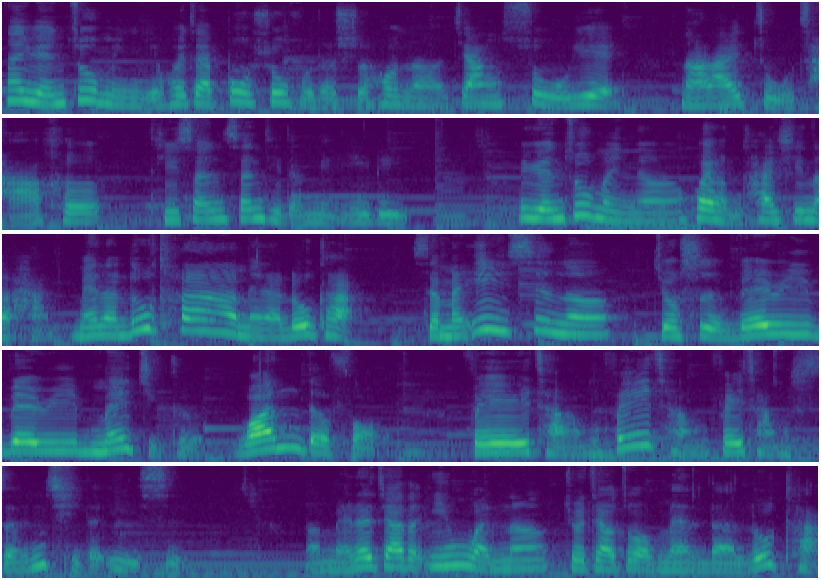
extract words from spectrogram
那原住民也会在不舒服的时候呢，将树叶拿来煮茶喝，提升身体的免疫力。那原住民呢会很开心的喊 “Melaluka，Melaluka”，什么意思呢？就是 “very very magical, wonderful”，非常非常非常神奇的意思。那美乐家的英文呢就叫做 “Melaluka”。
